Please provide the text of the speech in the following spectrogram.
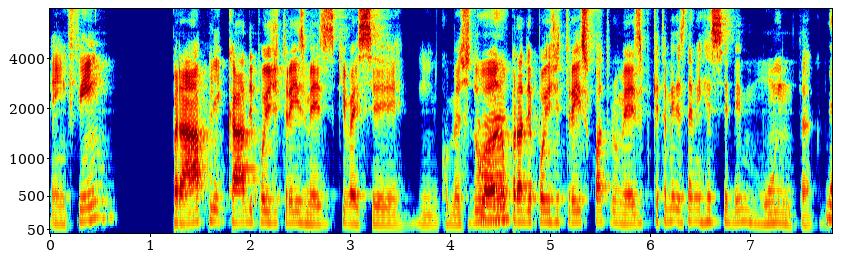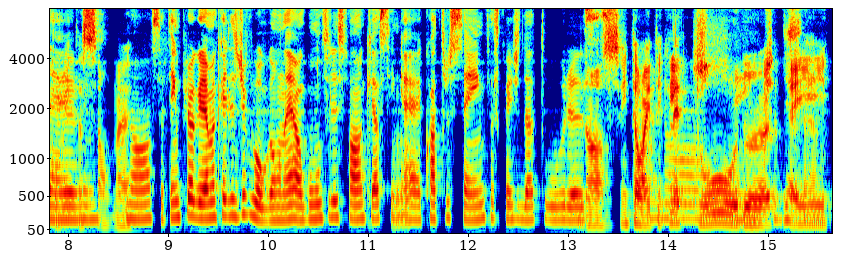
enfim, para aplicar depois de três meses, que vai ser em começo do Ah. ano, para depois de três, quatro meses, porque também eles devem receber muita documentação, né? Nossa, tem programa que eles divulgam, né? Alguns eles falam que, assim, é 400 candidaturas. Nossa, então aí tem que ler Nossa, tudo, gente e aí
